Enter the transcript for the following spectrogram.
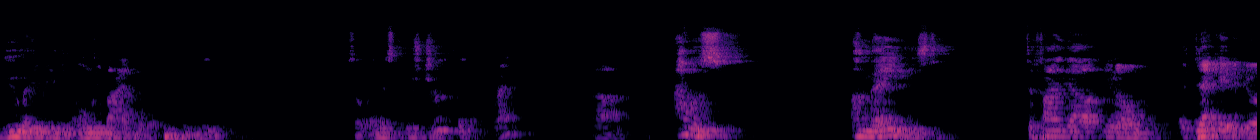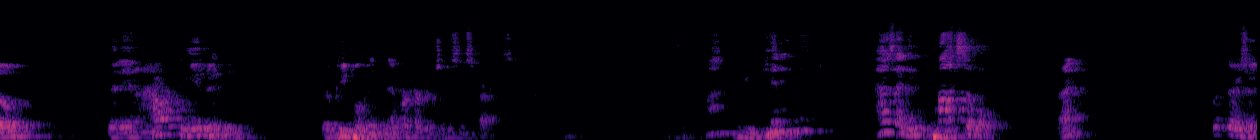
"You may be the only Bible that people read." So, and there's truth in? Uh, I was amazed to find out, you know, a decade ago that in our community there are people that never heard of Jesus Christ. I was like, what? Are you kidding me? How's that even possible? Right? But there's a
